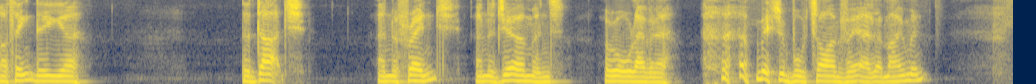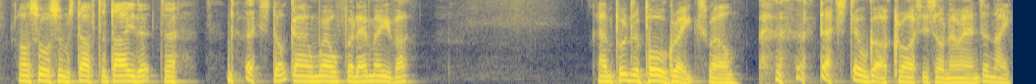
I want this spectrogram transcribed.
I think the uh, the Dutch and the French and the Germans are all having a, miserable time of it at the moment. I saw some stuff today that uh, it's not going well for them either. And put the poor Greeks, well, they've still got a crisis on their hands, haven't they?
